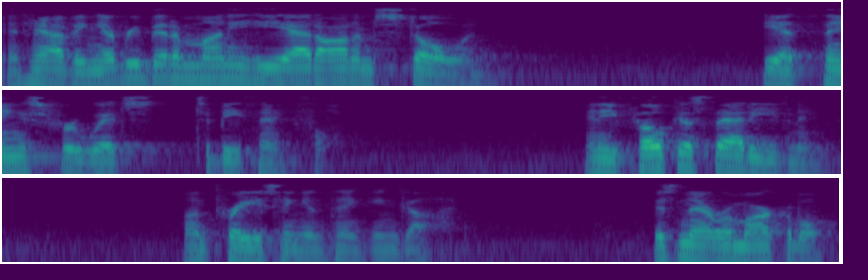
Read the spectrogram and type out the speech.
and having every bit of money he had on him stolen, he had things for which to be thankful. And he focused that evening on praising and thanking God. Isn't that remarkable?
